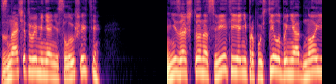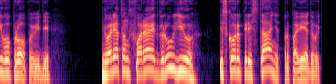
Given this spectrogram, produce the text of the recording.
«Значит, вы меня не слушаете?» «Ни за что на свете я не пропустила бы ни одной его проповеди. Говорят, он хворает грудью и скоро перестанет проповедовать.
